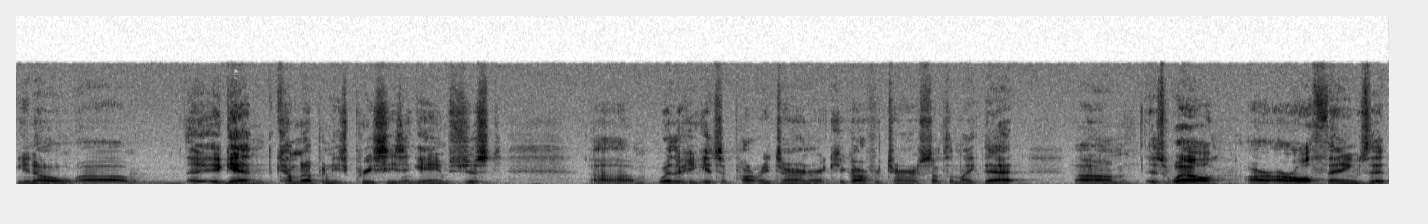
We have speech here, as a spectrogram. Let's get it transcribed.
you know, um, again coming up in these preseason games, just um, whether he gets a punt return or a kickoff return or something like that um, as well are, are all things that,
